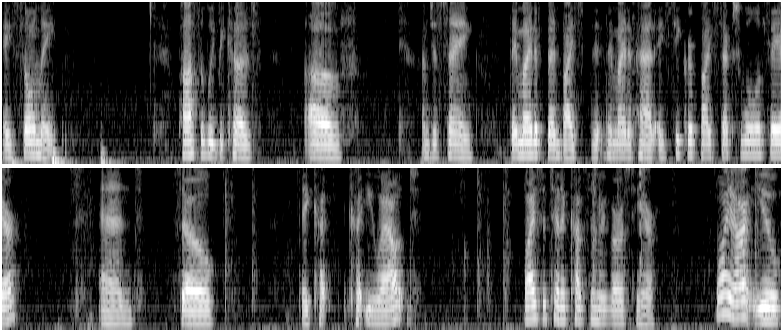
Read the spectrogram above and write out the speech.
a soulmate. Possibly because of, I'm just saying, they might have been by they might have had a secret bisexual affair and so they cut cut you out? Why is the ten of cups in reverse here? Why aren't you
